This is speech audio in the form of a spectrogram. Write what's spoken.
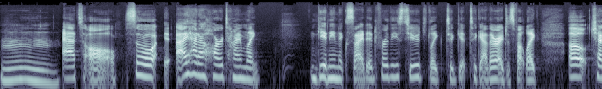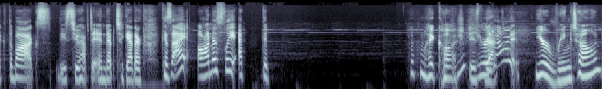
mm. at all. So I had a hard time like getting excited for these two like to get together. I just felt like, oh, check the box. These two have to end up together. Because I honestly at the Oh my gosh. Is hear that, that? your ringtone?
